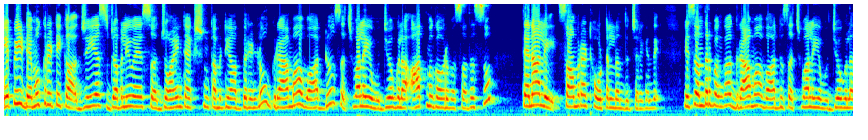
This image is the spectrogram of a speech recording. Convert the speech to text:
AP democratic GSWS joint action committee ఆధ్వర్యంలో గ్రామ వార్డు సచివాలయ ఉద్యోగుల ఆత్మగౌరవ సదస్సు తెనాలి సామ్రాట్ హోటల్ నందు జరిగింది. ఈ సందర్భంగా గ్రామ వార్డు సచివాలయ ఉద్యోగుల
